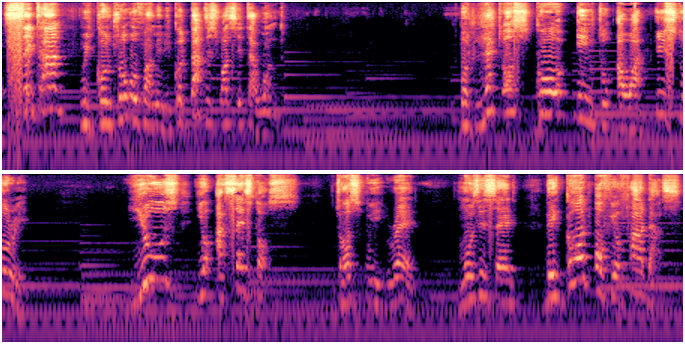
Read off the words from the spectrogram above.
Satan will control over me because that is what Satan wants. But let us go into our history. Use your ancestors. Just we read, Moses said, The God of your fathers,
